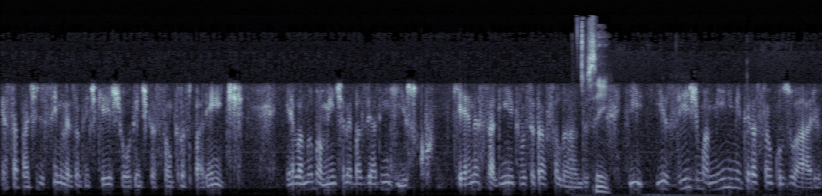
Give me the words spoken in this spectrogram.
essa parte de Seamless Authentication, ou autenticação transparente, ela normalmente ela é baseada em risco, que é nessa linha que você está falando. Sim. E exige uma mínima interação com o usuário.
